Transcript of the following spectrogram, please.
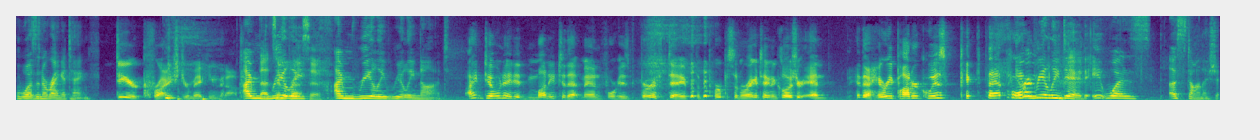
was an orangutan. Dear Christ, you're making that up. I'm That's really, impressive. I'm really, really not. I donated money to that man for his birthday for the purpose of an orangutan enclosure, and the Harry Potter quiz picked that for It for him? really did. It was astonishing.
